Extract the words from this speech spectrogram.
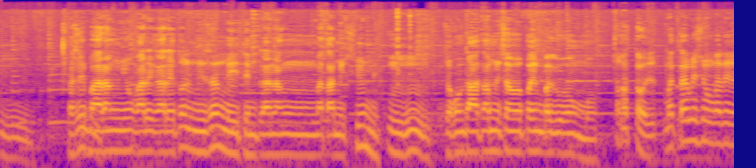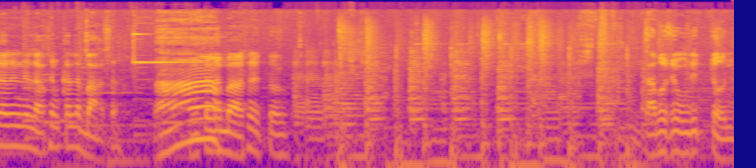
Mm. Kasi parang yung kare-kare, tol, minsan may timpla ng matamis yun eh. Mm-hmm. So kung tatamisan mo pa yung bagoong mo, Tsaka tol, matamis yung kare-kare nila kasi kalabasa. Yung ah, kalabasa ito. Tapos yung lechon,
